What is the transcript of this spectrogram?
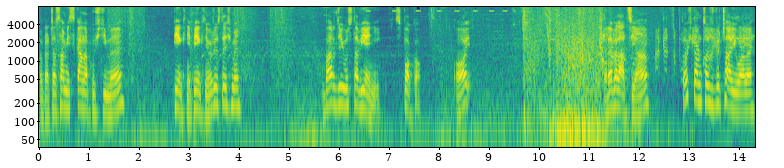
Dobra, czasami skana puścimy. Pięknie, pięknie, już jesteśmy bardziej ustawieni. Spoko. Oj. Rewelacja. Ktoś tam coś wyczaił, ale...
